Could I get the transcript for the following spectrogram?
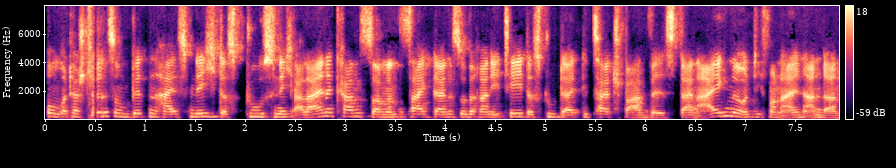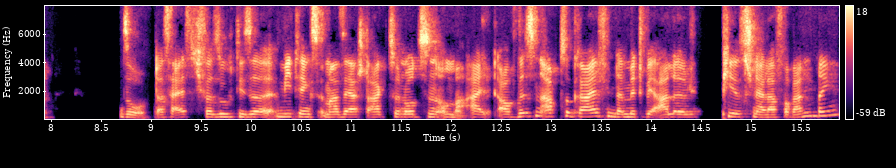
Um Unterstützung bitten heißt nicht, dass du es nicht alleine kannst, sondern zeigt deine Souveränität, dass du die Zeit sparen willst, deine eigene und die von allen anderen. So, das heißt, ich versuche diese Meetings immer sehr stark zu nutzen, um halt auch Wissen abzugreifen, damit wir alle Peers schneller voranbringen.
